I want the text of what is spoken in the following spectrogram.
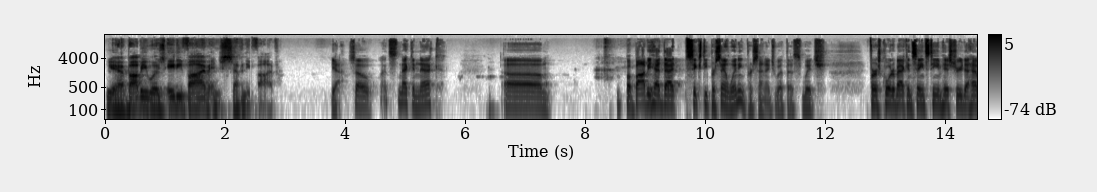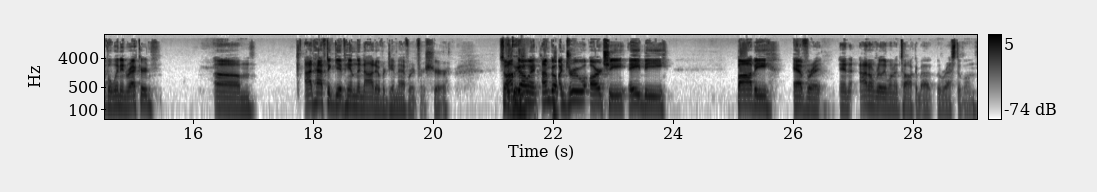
Yeah, Bobby was 85 and 75. Yeah, so that's neck and neck. Um, but Bobby had that 60% winning percentage with us, which first quarterback in Saints team history to have a winning record. Um, I'd have to give him the nod over Jim Everett for sure. So Agreed. I'm going. I'm going. Drew, Archie, AB, Bobby, Everett, and I don't really want to talk about the rest of them.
